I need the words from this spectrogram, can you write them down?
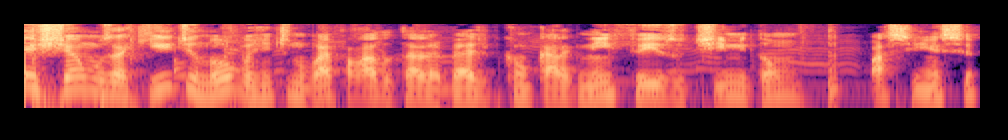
Fechamos aqui de novo. A gente não vai falar do Tyler Bad porque é um cara que nem fez o time, então paciência.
